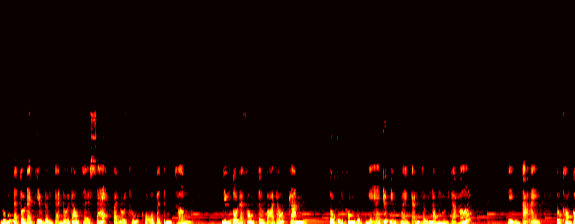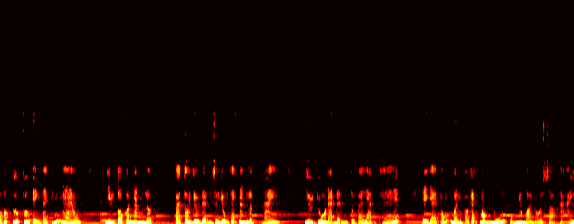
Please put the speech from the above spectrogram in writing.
Đúng là tôi đã chịu đựng cả nỗi đau thể xác và nỗi thống khổ về tinh thần. Nhưng tôi đã không từ bỏ đấu tranh, tôi cũng không gục ngã trước những hoàn cảnh thử lòng người đó. Hiện tại, tôi không có bất cứ phương tiện tài chính nào, nhưng tôi có năng lực và tôi dự định sử dụng các năng lực này như Chúa đã định tôi phải làm thế để giải phóng mình khỏi các mong muốn cũng như mọi nỗi sợ hãi.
